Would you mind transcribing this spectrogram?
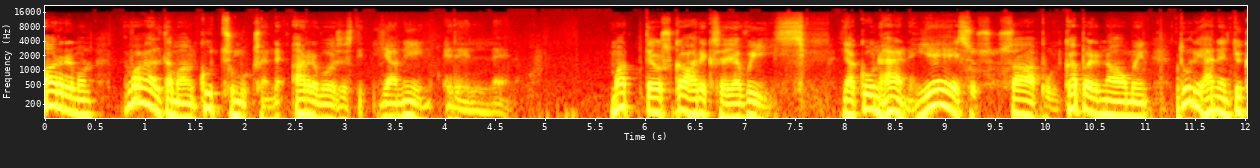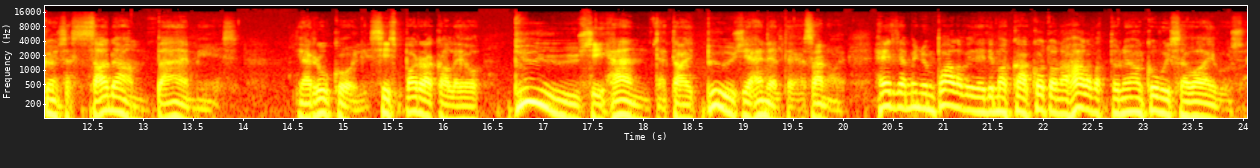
armon, vaeltamaan kutsumuksenne arvoisesti ja niin edelleen. Matteus 8 ja 5. Ja kun hän, Jeesus, saapui Kapernaumiin, tuli hänen tykönsä sadan päämies ja rukoili, siis parakaleo, pyysi häntä tai pyysi häneltä ja sanoi, Herra, minun palvelijani makaa kotona halvattuna ja on kovissa vaivoissa.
